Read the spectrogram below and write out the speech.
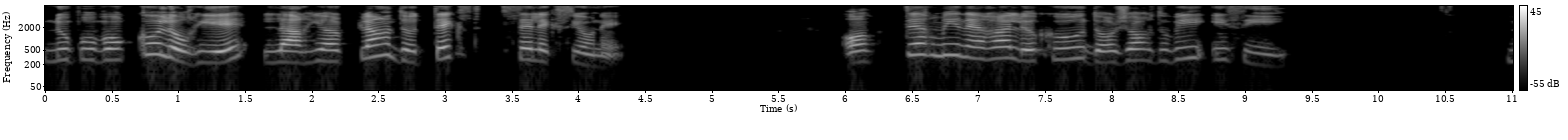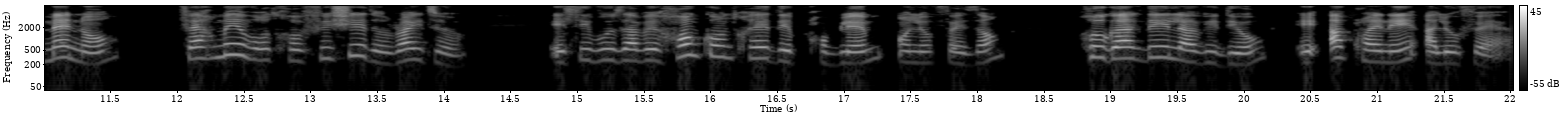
nous pouvons colorier l'arrière-plan de texte sélectionné. On terminera le cours d'aujourd'hui ici. Maintenant, fermez votre fichier de Writer et si vous avez rencontré des problèmes en le faisant, regardez la vidéo et apprenez à le faire.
